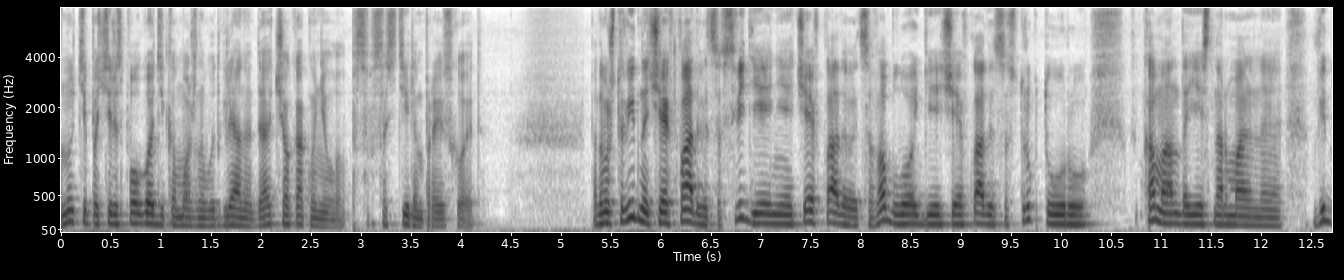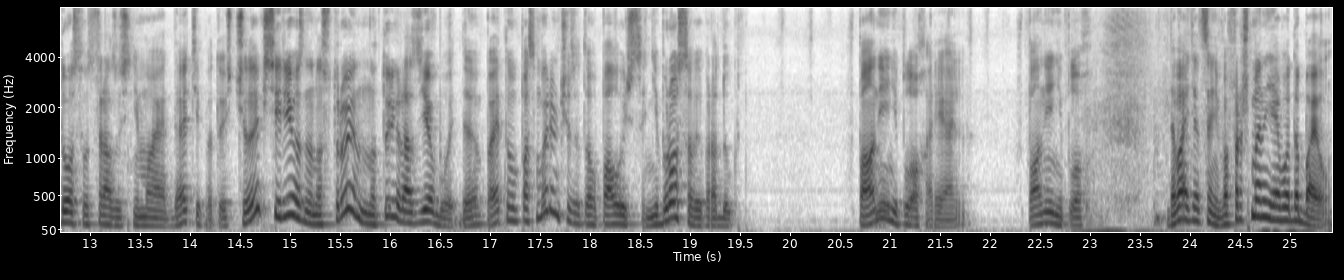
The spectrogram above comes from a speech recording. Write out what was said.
ну, типа через полгодика можно будет глянуть, да, что как у него со стилем происходит. Потому что видно, чей вкладывается в сведение, чей вкладывается в облоги, чей вкладывается в структуру, команда есть нормальная, видос вот сразу снимает, да, типа, то есть человек серьезно настроен на натуре разъебывать, да, поэтому посмотрим, что из этого получится. Не бросовый продукт. Вполне неплохо, реально. Вполне неплохо. Давайте оценим. Во фрешмен я его добавил,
